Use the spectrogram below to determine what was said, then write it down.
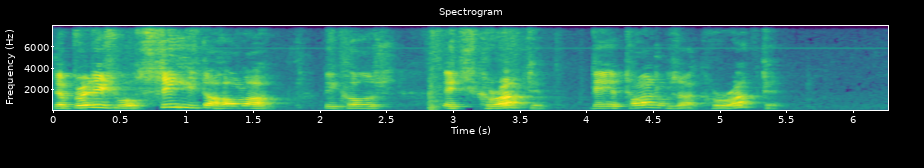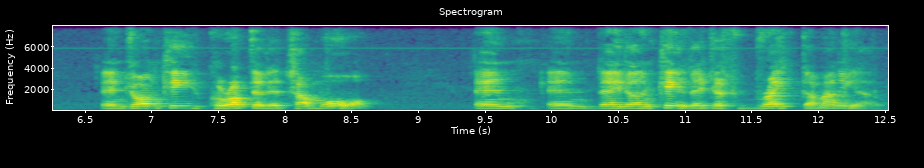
the British will seize the whole lot because it's corrupted. Their titles are corrupted. And John Key corrupted it some more and and they don't care, they just rake the money out of it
